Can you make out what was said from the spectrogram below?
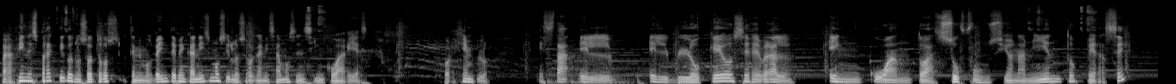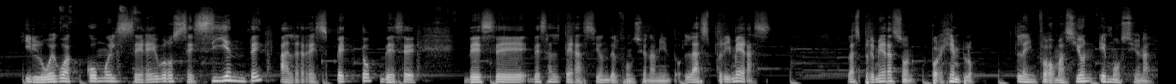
Para fines prácticos, nosotros tenemos 20 mecanismos y los organizamos en 5 áreas. Por ejemplo, está el, el bloqueo cerebral en cuanto a su funcionamiento per se y luego a cómo el cerebro se siente al respecto de, ese, de, ese, de esa alteración del funcionamiento. Las primeras, las primeras son, por ejemplo, la información emocional,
